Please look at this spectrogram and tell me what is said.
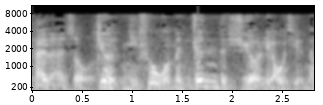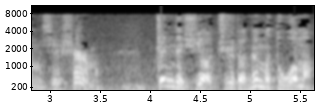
太难受了。就你说我们真的需要了解那么些事儿吗？真的需要知道那么多吗？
